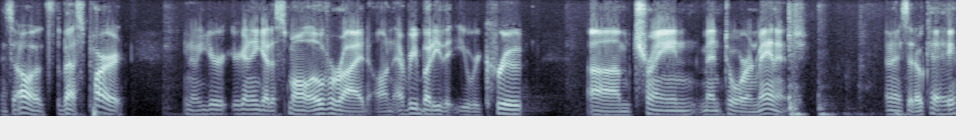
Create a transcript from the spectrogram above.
And so, oh, it's the best part. You know, you're you're gonna get a small override on everybody that you recruit, um, train, mentor, and manage. And I said, okay.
